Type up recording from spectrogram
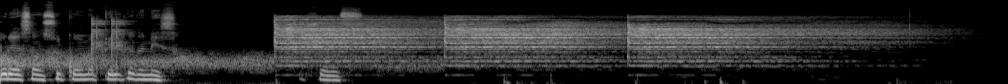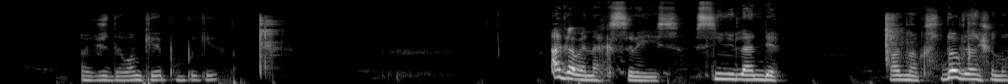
Buraya sansür koymak gerekiyor da neyse. Olmaz. Arkadaşlar devam ki pompa ki. Aga ben reis. Sinirlendi. Aks döv lan şunu.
